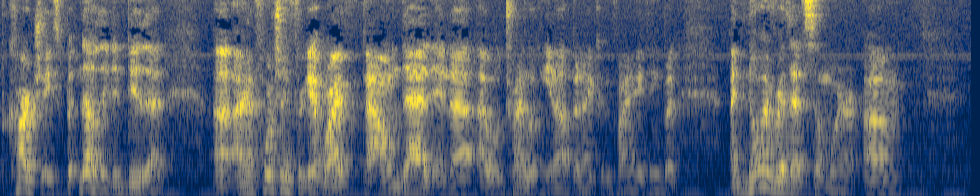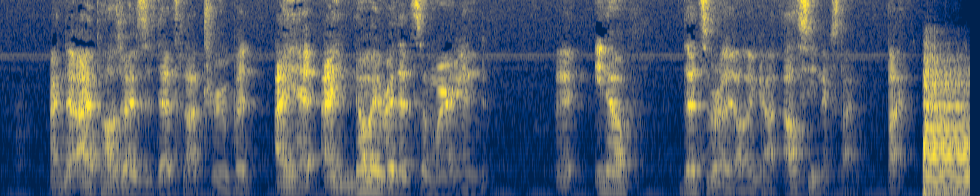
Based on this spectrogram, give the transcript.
car chase, but no, they didn't do that. Uh, I unfortunately forget where I found that, and uh, I will try looking it up, and I couldn't find anything. But I know I read that somewhere, um, and I apologize if that's not true. But I uh, I know I read that somewhere, and uh, you know that's really all I got. I'll see you next time. Bye.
